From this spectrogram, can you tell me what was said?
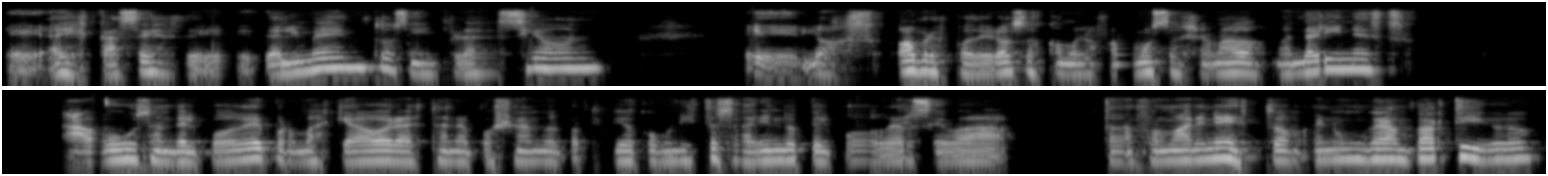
eh, hay escasez de, alimentos, inflación, eh, los hombres poderosos como los famosos llamados mandarines abusan del poder, por más que ahora están apoyando al Partido Comunista sabiendo que el poder se va a transformar en esto, en un gran partido.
